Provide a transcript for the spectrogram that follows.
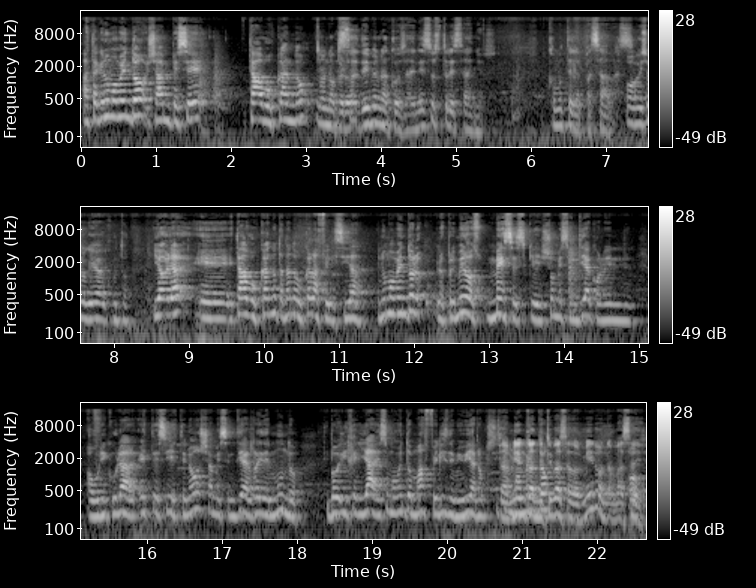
hasta que en un momento ya empecé, estaba buscando... No, no, pero dime una cosa. En esos tres años, ¿cómo te la pasabas? Oh, eso que iba justo. Iba a hablar, eh, estaba buscando, tratando de buscar la felicidad. En un momento, lo- los primeros meses que yo me sentía con el auricular, este sí, este no, ya me sentía el rey del mundo. Tipo, dije, ya, es el momento más feliz de mi vida. No existe ¿También cuando te ibas a dormir o nada más ahí? Oh,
